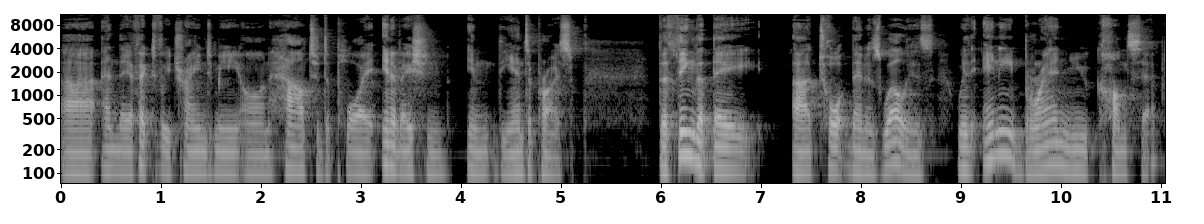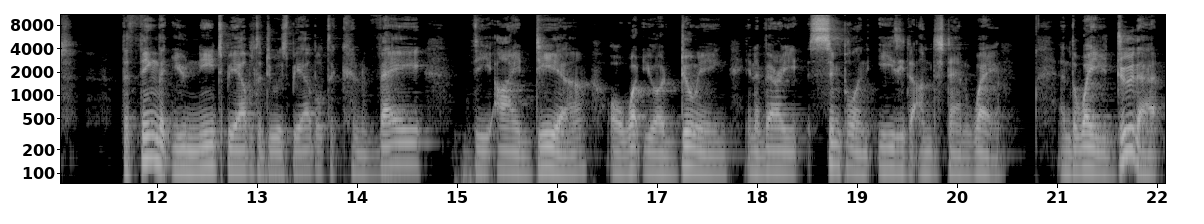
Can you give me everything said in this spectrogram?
uh, and they effectively trained me on how to deploy innovation in the enterprise. The thing that they uh, taught then as well is with any brand new concept, the thing that you need to be able to do is be able to convey the idea or what you're doing in a very simple and easy to understand way. And the way you do that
